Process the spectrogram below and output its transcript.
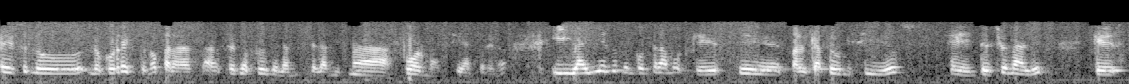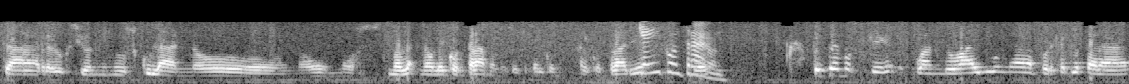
es lo, correcto, ¿no? Para hacer las cosas de la, de la misma forma siempre, ¿no? Y ahí es donde encontramos que este, para el caso de homicidios eh, intencionales, que esta reducción minúscula no, no, no, la, no la encontramos nosotros, al, contrario. ¿Qué encontraron? Eh, pues vemos que cuando hay una, por ejemplo, para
